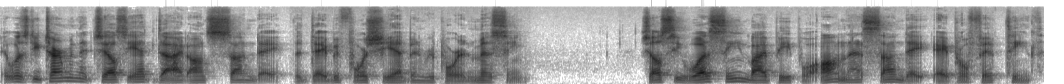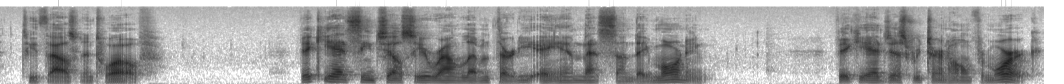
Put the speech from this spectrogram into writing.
It was determined that Chelsea had died on Sunday, the day before she had been reported missing. Chelsea was seen by people on that Sunday, April 15th, 2012. Vicky had seen Chelsea around 11:30 a.m. that Sunday morning. Vicky had just returned home from work.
